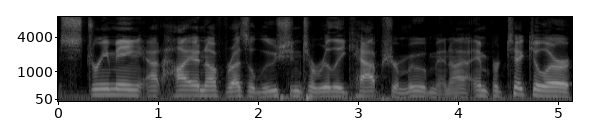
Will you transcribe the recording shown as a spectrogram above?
streaming at high enough resolution to really capture movement. I, in particular,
